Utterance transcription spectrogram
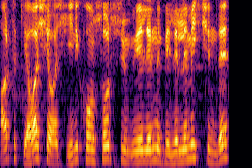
Artık yavaş yavaş yeni konsorsiyum üyelerini belirlemek için de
